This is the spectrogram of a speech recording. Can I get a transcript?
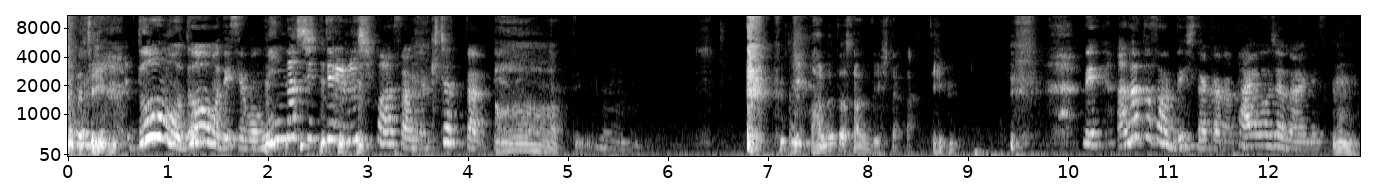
たか」っていう。どうもどうもですよ。もうみんな知ってるルシファーさんが来ちゃったっ「ていう、ああ」っていう。うん「あなたさんでしたか」っていう。で「あなたさんでしたから対応じゃないですか、うん。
